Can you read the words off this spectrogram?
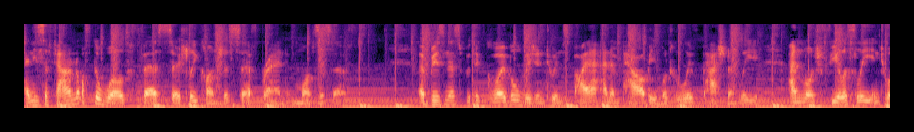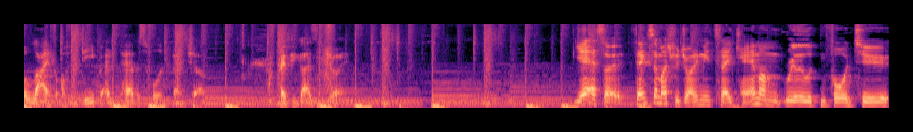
and he's the founder of the world's first socially conscious surf brand, Monster Surf. A business with a global vision to inspire and empower people to live passionately and launch fearlessly into a life of deep and purposeful adventure. Hope you guys enjoy. Yeah, so thanks so much for joining me today, Cam. I'm really looking forward to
